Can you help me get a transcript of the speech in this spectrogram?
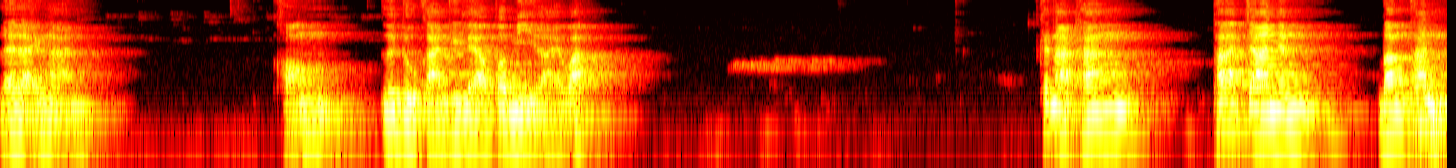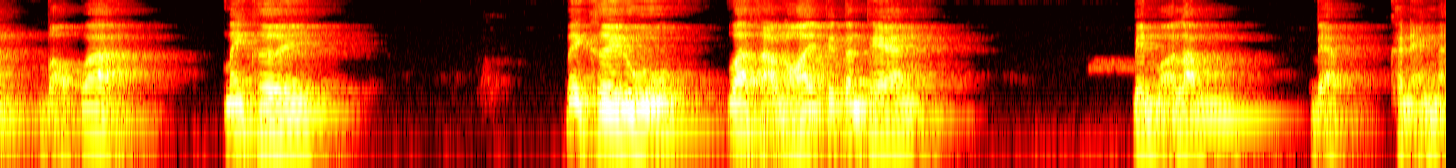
หลาย ๆ งาน ของฤดูกาลที่แล้วก็มีหลายวัดขนาดทางพระอาจารย์ยังบางท่านบอกว่าไม่เคย ไม่เคยรู้ว่าสาวน้อยเพชรบ้านแพง เป็นหมอลำแบบแขนงไหน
